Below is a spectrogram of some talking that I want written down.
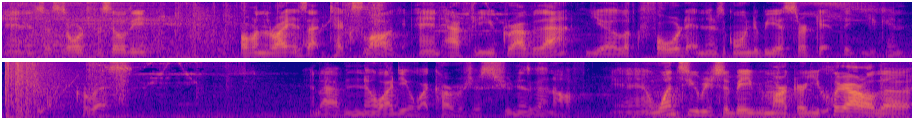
and it's a storage facility. Over on the right is that text log, and after you grab that, you look forward, and there's going to be a circuit that you can caress. And I have no idea why Carver's just shooting his gun off. And once you reach the baby marker, you clear out all the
